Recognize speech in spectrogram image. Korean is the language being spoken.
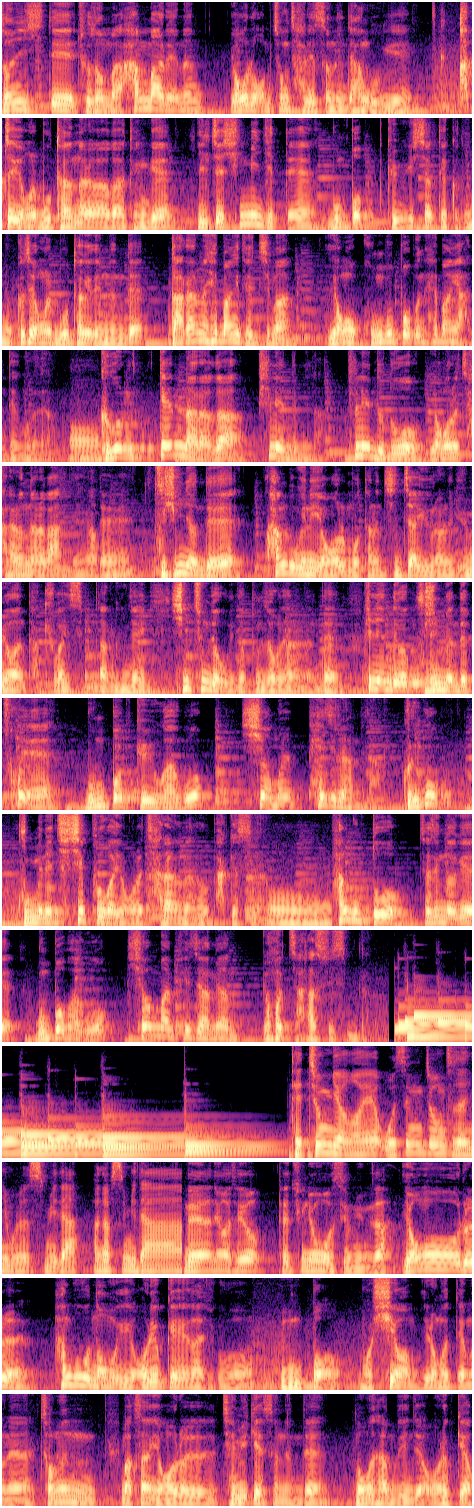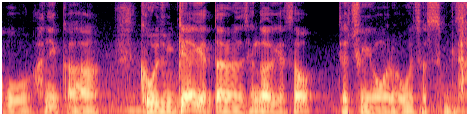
조선시대 조선말 한말에는 영어를 엄청 잘했었는데 한국이 갑자기 영어를 못하는 나라가 된 게 일제 식민지 때 문법 교육이 시작됐거든요. 그래서 영어를 못하게 됐는데 나라는 해방이 됐지만 영어 공부법은 해방이 안 된 거예요. 어, 그거를 깬 나라가 핀란드입니다. 핀란드도 영어를 잘하는 나라가 아니에요. 네. 90년대에 한국인이 영어를 못하는 진짜 이유라는 유명한 다큐가 있습니다. 굉장히 심층적으로 이제 분석을 해놨는데 핀란드가 90년대 초에 문법 교육하고 시험을 폐지를 합니다. 그리고 국민의 70%가 영어를 잘하는 나라로 바뀌었어요. 어, 한국도 제 생각에 문법하고 시험만 폐지하면 영어 잘할 수 있습니다. 대충 영어의 오승종 저자님 모셨습니다. 반갑습니다. 네, 안녕하세요. 대충 영어 오스입니다. 영어를 한국은 너무 어렵게 해가지고 문법, 뭐 시험 이런 것 때문에 저는 막상 영어를 재밌게 했었는데 너무 사람들이 이제 어렵게 하고 하니까 그걸 좀 깨야겠다라는 생각에서 대충 영어라고 졌습니다.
